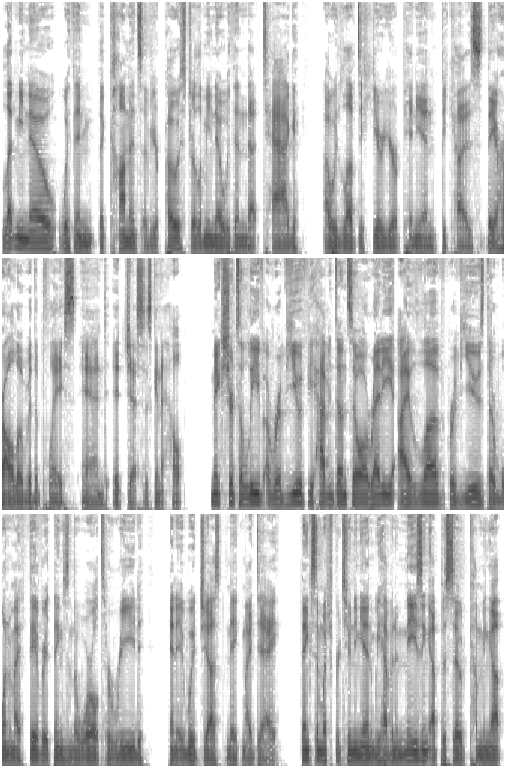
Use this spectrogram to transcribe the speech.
Let me know within the comments of your post or let me know within that tag. I would love to hear your opinion because they are all over the place and it just is going to help. Make sure to leave a review if you haven't done so already. I love reviews, they're one of my favorite things in the world to read, and it would just make my day. Thanks so much for tuning in. We have an amazing episode coming up.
